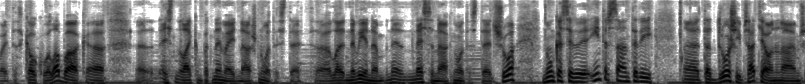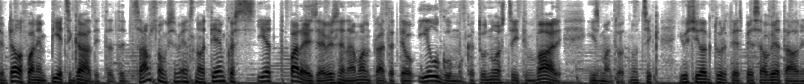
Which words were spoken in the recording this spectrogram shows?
Vai tas kaut ko labāk, es laikam pat nemēģināšu notestēt, lai nevienam ne, nesanāk notestēt šo. Nu, kas ir interesanti arī, tad drošības atjauninājumi šiem telefoniem pieci gadi. Tad, tad Samsungs ir viens no tiem, kas iet pareizajā virzienā, manuprāt, ar tevu ilgumu, ka tu nosacīti vari izmantot. Nu, cik jūs ilgi turaties pie sava vietā, ar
